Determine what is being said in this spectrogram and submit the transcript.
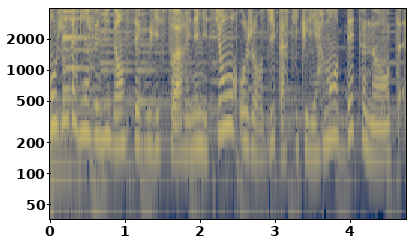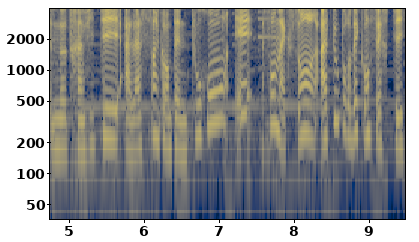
Bonjour et bienvenue dans C'est vous l'histoire, une émission aujourd'hui particulièrement détonnante. Notre invité à la cinquantaine touron et son accent a tout pour déconcerter.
